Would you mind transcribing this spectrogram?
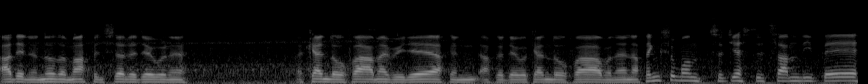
add in another map instead of doing a a Kendal farm every day. I can I could do a Kendall farm, and then I think someone suggested Sandy Bay.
